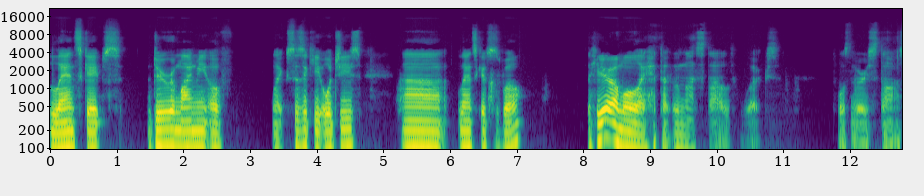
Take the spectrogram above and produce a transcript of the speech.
landscapes do remind me of like Suzuki Oji's uh, landscapes as well. Here are more like Heta Uma styled works towards the very start,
